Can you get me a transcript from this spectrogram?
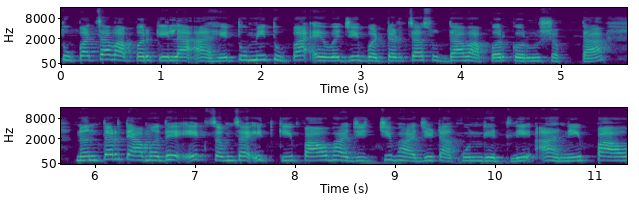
तुपाचा वापर केला आहे. तुम्ही तुपाऐवजी बटरचा सुद्धा वापर करू शकता. नंतर त्यामध्ये एक चमचा इतकी पावभाजीची भाजी टाकून घेतली आणि पाव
